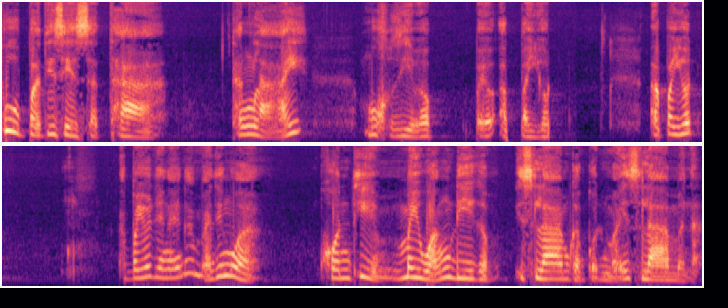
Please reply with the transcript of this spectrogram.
ผู้ปฏิเสธศรัทธา ทั้งหลาย มุขซีแปลไปอัปยศอัปยศอัปยศยังไงก็หมายถึงว่า คนที่ไม่หวังดีกับอิสลามกับกฎหมายอิสลามนะ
